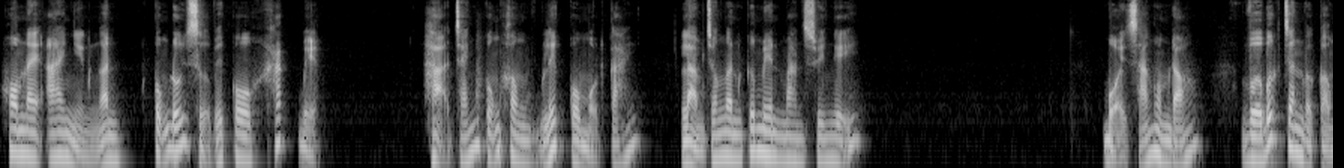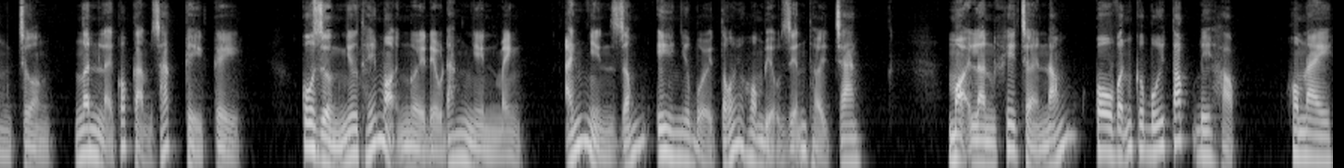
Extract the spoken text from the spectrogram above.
Hôm nay ai nhìn Ngân? Cũng đối xử với cô khác biệt. Hạ tránh cũng không liếc cô một cái, Làm cho Ngân cứ miên man suy nghĩ. Buổi sáng hôm đó, Vừa bước chân vào cổng trường, Ngân lại có cảm giác kỳ kỳ. Cô dường như thấy mọi người đều đang nhìn mình, Ánh nhìn giống y như buổi tối hôm biểu diễn thời trang. Mọi lần khi trời nóng, Cô vẫn cứ búi tóc đi học. Hôm nay,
